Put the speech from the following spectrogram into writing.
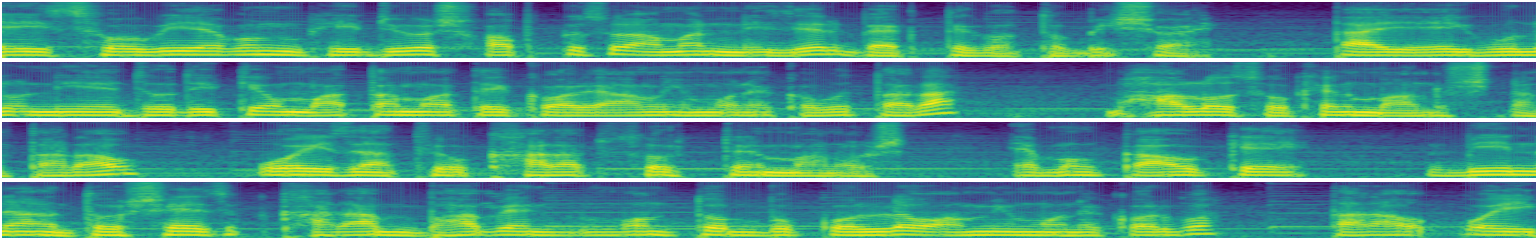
এই ছবি এবং ভিডিও সব কিছু আমার নিজের ব্যক্তিগত বিষয়। তাই এইগুলো নিয়ে যদি কেউ মাতামাতি করে, আমি মনে করব তারা ভালো চোখের মানুষ না। তারাও ওই জাতীয় খারাপ চরিত্রের মানুষ এবং কাউকে বিনা দোষে খারাপভাবে মন্তব্য করলেও আমি মনে করব তারা ওই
